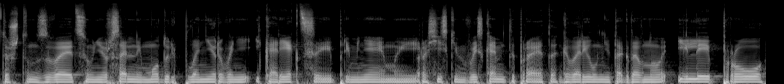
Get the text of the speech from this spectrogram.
то, что называется универсальный модуль планирования и коррекции, применяемый российскими войсками, ты про это говорил не так давно, или про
